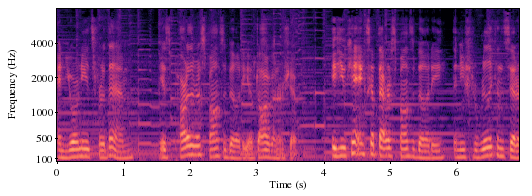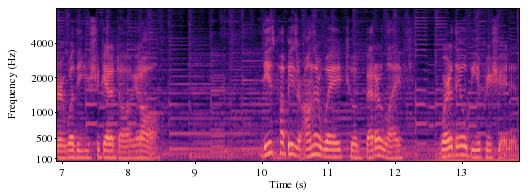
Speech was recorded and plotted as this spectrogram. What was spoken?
and your needs for them is part of the responsibility of dog ownership. If you can't accept that responsibility, then you should really consider whether you should get a dog at all. These puppies are on their way to a better life where they will be appreciated.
